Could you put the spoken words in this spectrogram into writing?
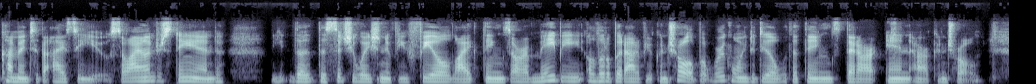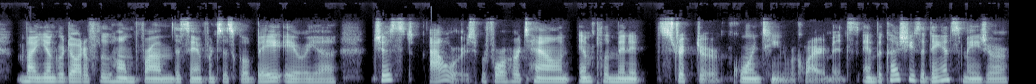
come into the ICU. So I understand the the situation if you feel like things are maybe a little bit out of your control, but we're going to deal with the things that are in our control. My younger daughter flew home from the San Francisco Bay Area just hours before her town implemented stricter quarantine requirements. And because she's a dance major,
